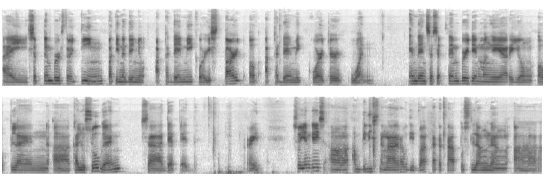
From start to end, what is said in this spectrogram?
ay September 13, pati na din yung academic or start of academic quarter 1. And then sa September din mangyayari yung Oplan uh, kalusugan sa DepEd. Right? So yan guys, uh, ang bilis ng araw, 'di ba? Katatapos lang ng uh,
